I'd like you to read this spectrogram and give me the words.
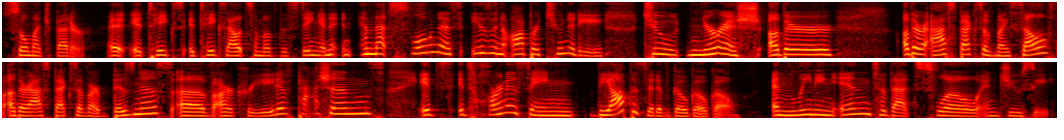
so much better. It, it takes it takes out some of the sting and, and and that slowness is an opportunity to nourish other other aspects of myself, other aspects of our business, of our creative passions. It's it's harnessing the opposite of go go go and leaning into that slow and juicy.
